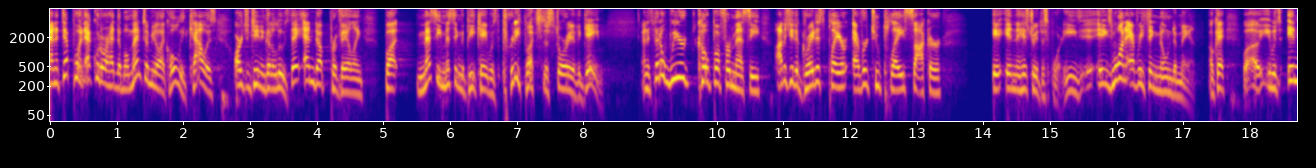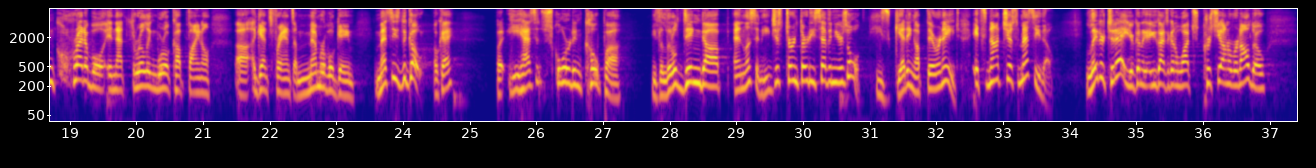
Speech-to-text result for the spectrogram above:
and at that point, Ecuador had the momentum. You're like, holy cow, is Argentina going to lose? They end up prevailing, but Messi missing the PK was pretty much the story of the game. And it's been a weird Copa for Messi. Obviously, the greatest player ever to play soccer in the history of the sport. He's, he's won everything known to man. Okay. Well, he was incredible in that thrilling World Cup final uh, against France, a memorable game. Messi's the GOAT. Okay. But he hasn't scored in Copa. He's a little dinged up. And listen, he just turned 37 years old. He's getting up there in age. It's not just Messi, though. Later today, you're gonna, you guys are going to watch Cristiano Ronaldo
